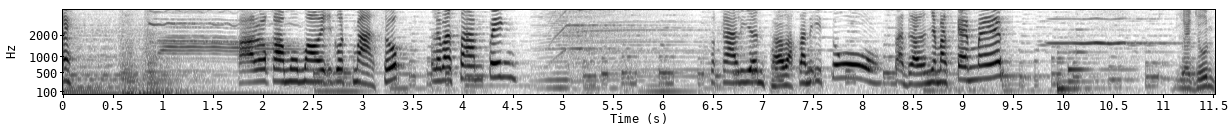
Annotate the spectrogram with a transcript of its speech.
Eh, kalau kamu mau ikut masuk, lewat samping. Sekalian bawakan itu, sandalnya Mas Kemet. Ya Jun.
